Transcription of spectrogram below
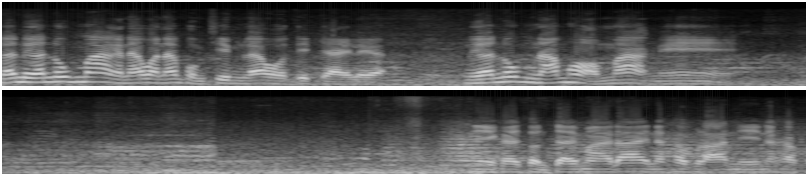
แล้วเนื้อนุ่มมากนะวันนั้นผมชิมแล้วโอ้ติดใจเลยอะเนื้อนุ่มน้ำหอมมากนี่นี่ใครสนใจมาได้นะครับร้านนี้นะครับ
